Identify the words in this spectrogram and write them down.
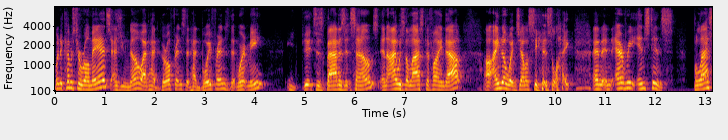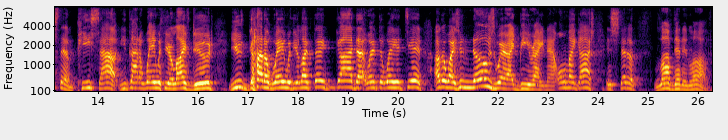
When it comes to romance, as you know, I've had girlfriends that had boyfriends that weren't me. It's as bad as it sounds, and I was the last to find out. Uh, I know what jealousy is like. And in every instance, bless them. Peace out. You got away with your life, dude. You got away with your life. Thank God that went the way it did. Otherwise, who knows where I'd be right now? Oh my gosh. Instead of loved and in love.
